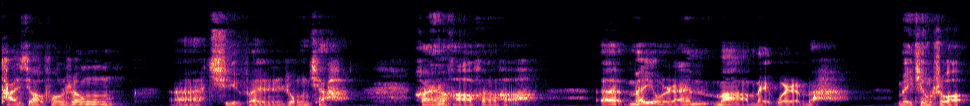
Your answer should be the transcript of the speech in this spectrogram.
谈笑风生，呃，气氛融洽，很好很好。呃，没有人骂美国人吧？没听说。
